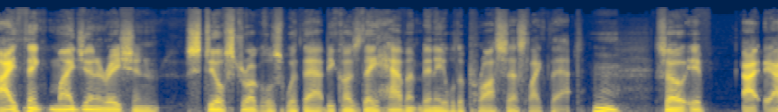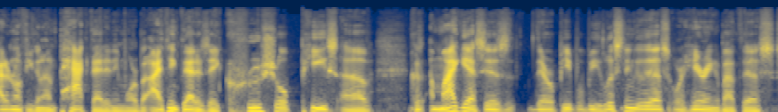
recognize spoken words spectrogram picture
I think my generation still struggles with that because they haven't been able to process like that. Mm. So if I, I don't know if you can unpack that anymore, but I think that is a crucial piece of because my guess is there will people be listening to this or hearing about this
